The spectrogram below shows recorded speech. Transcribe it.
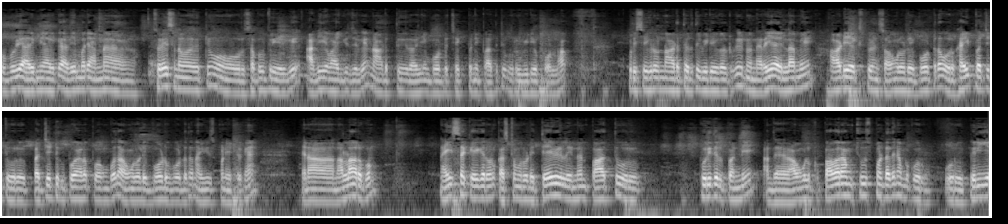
ரொம்பவே அருமையாக இருக்குது அதே மாதிரி அண்ணன் சுரேஷ் வரைக்கும் ஒரு சபுப்ரி இருக்குது அதையும் வாங்கி வச்சுருக்கேன். நான் அடுத்து அதையும் போட்டு செக் பண்ணி பார்த்துட்டு ஒரு வீடியோ போடலாம். கூடி சீக்கிரம் இன்னும் அடுத்தடுத்து வீடியோகள் இருக்குது இன்னும் நிறையா எல்லாமே ஆடியோ எக்ஸ்பீரியன்ஸ் அவங்களுடைய போட்டு தான். ஒரு ஹை பட்ஜெட் ஒரு பட்ஜெட்டுக்கு போக போகும்போது அவங்களுடைய போர்டு போட்டு தான் நான் யூஸ் பண்ணிகிட்ருக்கேன் ஏன்னா நல்லாயிருக்கும் நைஸாக கேட்குறவங்க கஸ்டமருடைய தேவைகள் என்னன்னு பார்த்து ஒரு புரிதல் பண்ணி அந்த அவங்களுக்கு பவராக சூஸ் பண்ணுறதே நமக்கு ஒரு ஒரு பெரிய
